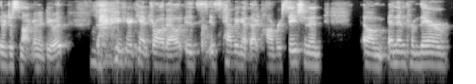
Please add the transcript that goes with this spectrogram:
they're just not going to do it. Mm-hmm. I can't draw it out. It's it's having that conversation and um, and then from there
